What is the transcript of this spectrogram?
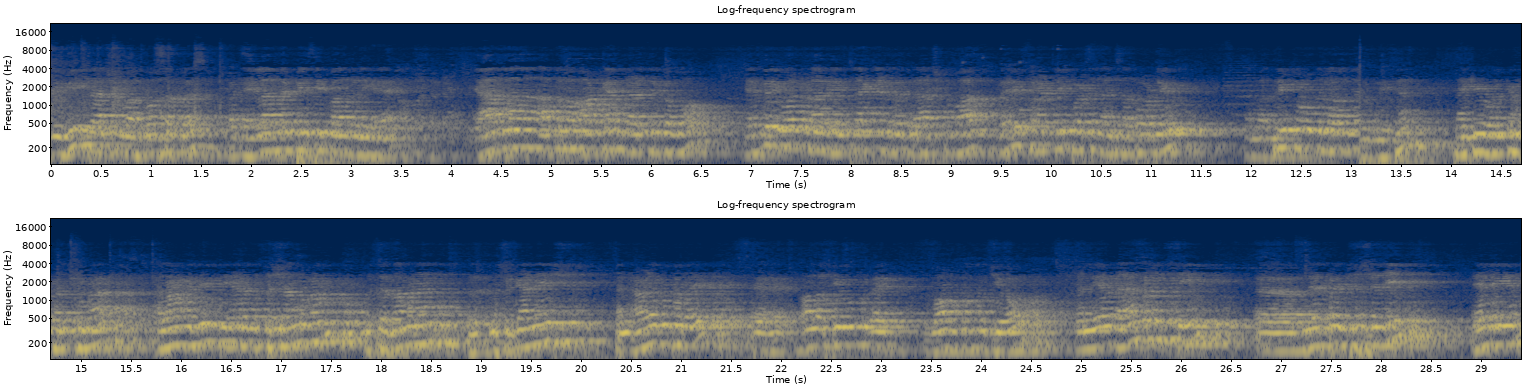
we meet Rajkumar, most of us, but எல்லாருமே பேசியிருப்பாங்கன்னு நினைக்கிறேன் யாரெல்லாம் அப்போ ஹாட் கேம்ப் நடந்திருக்கோமோ every one would have interacted with Rajkumar, very friendly person and supportive. நம்ம த்ரீ டூவில் வந்து Thank you. Welcome, Rajkumar. Along with him, we have Mr. Shanmugam, Mr. Ramanan, Mr. Ganesh, and Alagudurai. Uh, all of you, uh, warm welcome to you all. And we have an ambulance team uh, led by Mr. Shajit, Alien,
